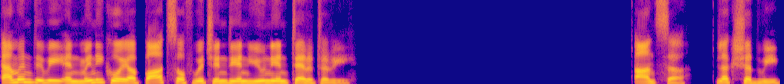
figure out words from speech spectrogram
Amindivi and Minicoy are parts of which Indian Union territory? Answer. Lakshadweep.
